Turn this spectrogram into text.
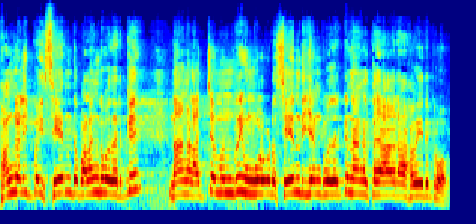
பங்களிப்பை சேர்ந்து வழங்குவதற்கு நாங்கள் அச்சமின்றி உங்களோடு சேர்ந்து இயங்குவதற்கு நாங்கள் தயாராகவே இருக்கிறோம்.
